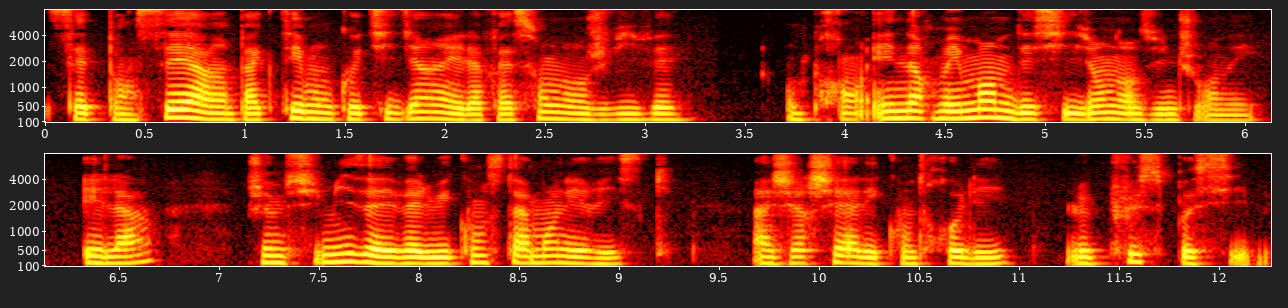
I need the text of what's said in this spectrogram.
Cette pensée a impacté mon quotidien et la façon dont je vivais, on prend énormément de décisions dans une journée. Et là, je me suis mise à évaluer constamment les risques, à chercher à les contrôler le plus possible.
